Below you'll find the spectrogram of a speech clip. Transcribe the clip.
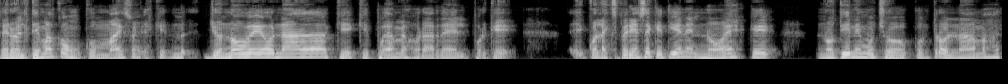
Pero el tema con, con Madison es que no- yo no veo nada que, que pueda mejorar de él, porque eh, con la experiencia que tiene, no es que no tiene mucho control, nada más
